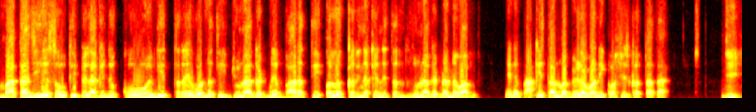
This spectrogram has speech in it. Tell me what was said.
માતાજીએ સૌથી પહેલા કીધું કોઈની ત્રેવડ નથી જુનાગઢને ભારતથી અલગ કરી નાખે નહીતર જુનાગઢના નવાબ એને પાકિસ્તાનમાં ભેળવવાની કોશિશ કરતા હતા. જી.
